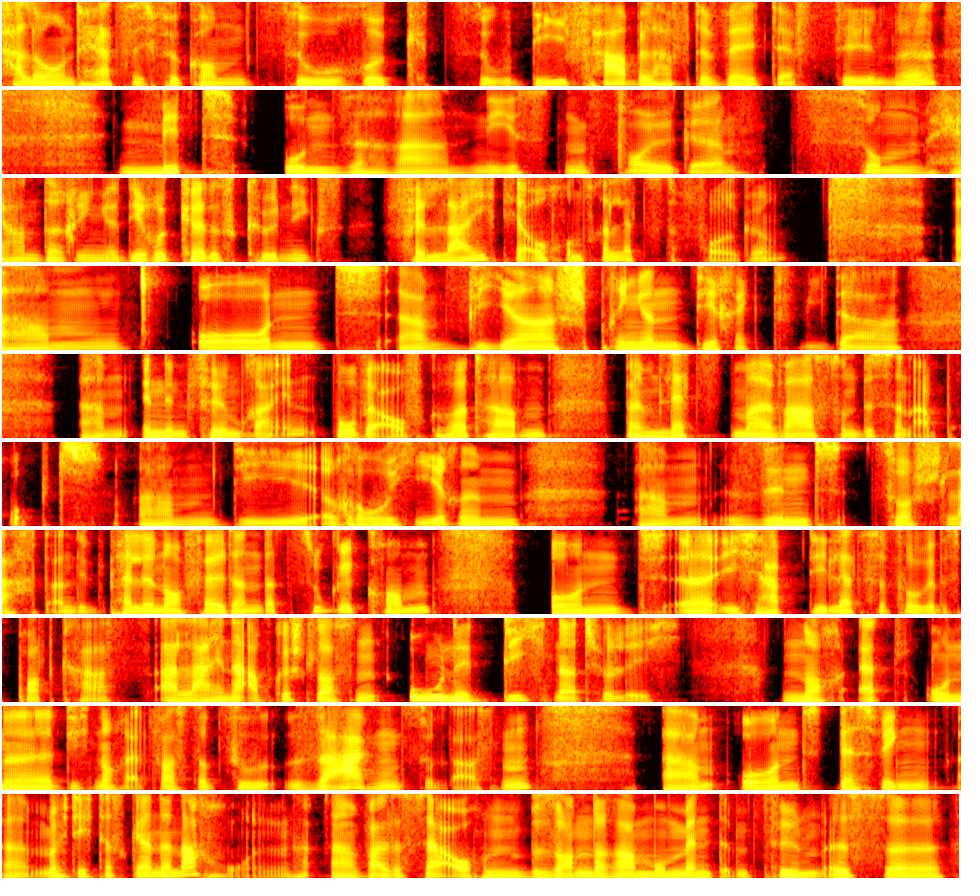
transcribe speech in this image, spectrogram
Hallo und herzlich willkommen zurück zu Die fabelhafte Welt der Filme mit unserer nächsten Folge zum Herrn der Ringe, die Rückkehr des Königs, vielleicht ja auch unsere letzte Folge. Ähm, und äh, wir springen direkt wieder ähm, in den Film rein, wo wir aufgehört haben. Beim letzten Mal war es so ein bisschen abrupt. Ähm, die Rohirrim ähm, sind zur Schlacht an den Pelennor-Feldern dazugekommen. Und äh, ich habe die letzte Folge des Podcasts alleine abgeschlossen, ohne dich natürlich noch, ohne dich noch etwas dazu sagen zu lassen. Ähm, und deswegen äh, möchte ich das gerne nachholen, äh, weil das ja auch ein besonderer Moment im Film ist. Äh,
